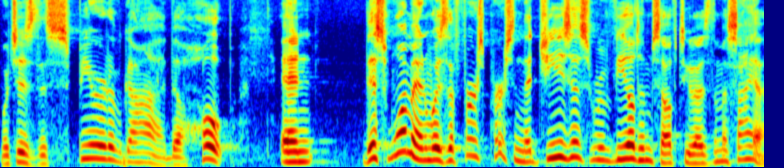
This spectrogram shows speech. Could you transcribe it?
which is the Spirit of God, the hope. And this woman was the first person that Jesus revealed himself to as the Messiah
